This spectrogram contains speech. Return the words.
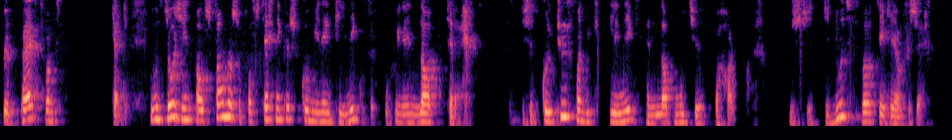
beperkt, want kijk, je moet het zo zien, als standaard of als technicus kom je in een kliniek of, in een lab terecht. Dus de cultuur van die kliniek en lab moet je behartigen. Dus je doet wat tegen jou gezegd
